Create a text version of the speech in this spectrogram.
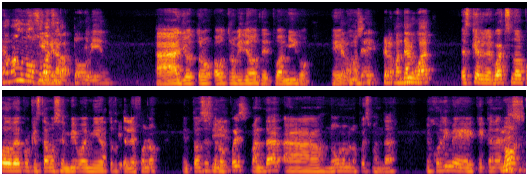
Ya vámonos, Y él súbase. graba todo bien. Ah, y otro, otro video de tu amigo. Eh, Te lo, ¿cómo se- mandé, te lo mandé al WhatsApp. Es que en el WhatsApp no lo puedo ver porque estamos en vivo en mi otro sí. teléfono. Entonces, ¿me Sí. lo puedes mandar a...? No, no me lo puedes mandar. Mejor dime qué canal No, es.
